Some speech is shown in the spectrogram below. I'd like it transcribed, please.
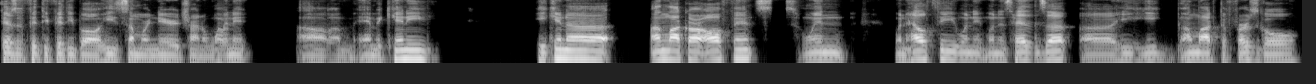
there's a 50-50 ball, he's somewhere near trying to win it. Um, and McKinney, he can uh unlock our offense when when healthy, when it when his head's up, uh, he he unlocked the first goal,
